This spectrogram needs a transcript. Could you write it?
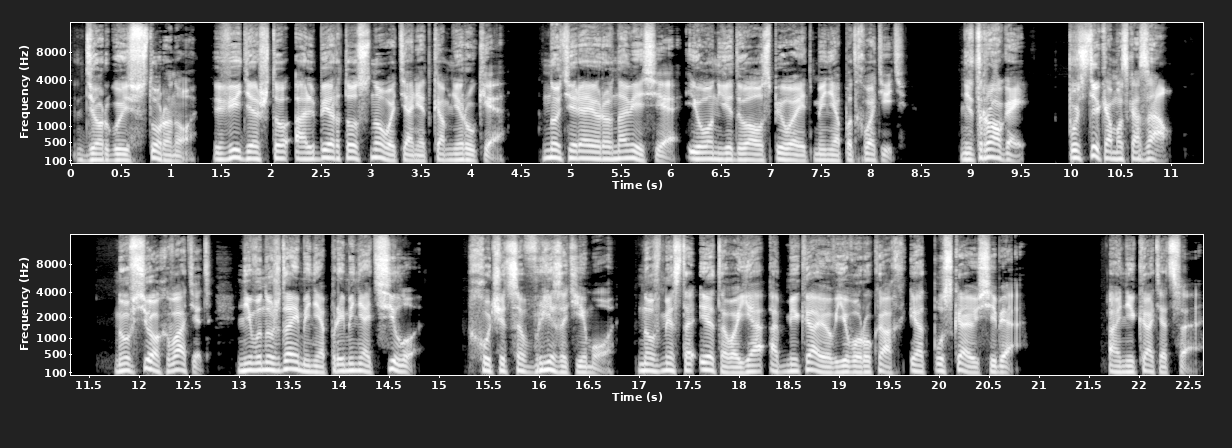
Дергаюсь в сторону, видя, что Альберто снова тянет ко мне руки, но теряю равновесие, и он едва успевает меня подхватить. «Не трогай! Пусти, кому сказал!» «Ну все, хватит, не вынуждай меня применять силу. Хочется врезать ему, но вместо этого я обмикаю в его руках и отпускаю себя. Они катятся,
